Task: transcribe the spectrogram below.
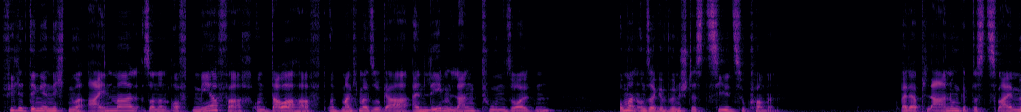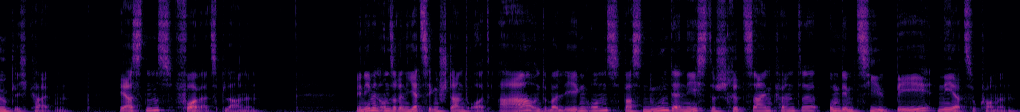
viele Dinge nicht nur einmal, sondern oft mehrfach und dauerhaft und manchmal sogar ein Leben lang tun sollten, um an unser gewünschtes Ziel zu kommen. Bei der Planung gibt es zwei Möglichkeiten. Erstens vorwärts planen. Wir nehmen unseren jetzigen Standort A und überlegen uns, was nun der nächste Schritt sein könnte, um dem Ziel B näher zu kommen.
